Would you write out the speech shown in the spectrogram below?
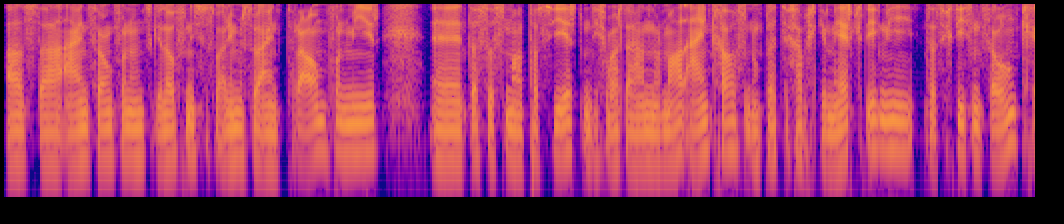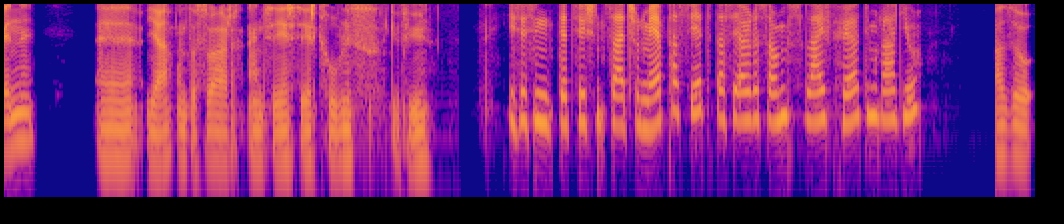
als da ein Song von uns gelaufen ist. Es war immer so ein Traum von mir, äh, dass das mal passiert. Und ich war da normal einkaufen und plötzlich habe ich gemerkt, irgendwie, dass ich diesen Song kenne. Äh, ja, und das war ein sehr, sehr cooles Gefühl. Ist es in der Zwischenzeit schon mehr passiert, dass ihr eure Songs live hört im Radio? Also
